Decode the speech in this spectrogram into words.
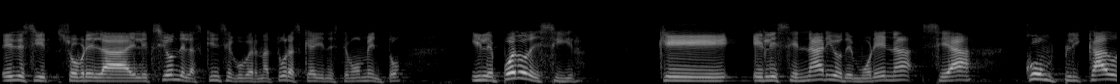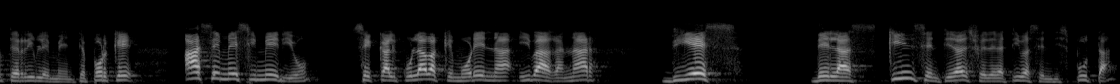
es decir, sobre la elección de las 15 gubernaturas que hay en este momento, y le puedo decir que el escenario de Morena se ha complicado terriblemente, porque hace mes y medio se calculaba que Morena iba a ganar 10 de las 15 entidades federativas en disputa,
